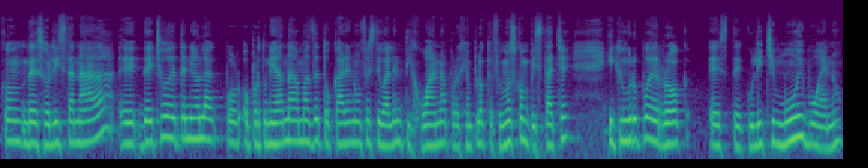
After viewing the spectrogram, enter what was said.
con, de solista nada, eh, de hecho he tenido la oportunidad nada más de tocar en un festival en Tijuana, por ejemplo, que fuimos con Pistache y que un grupo de rock, este, culichi muy bueno,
